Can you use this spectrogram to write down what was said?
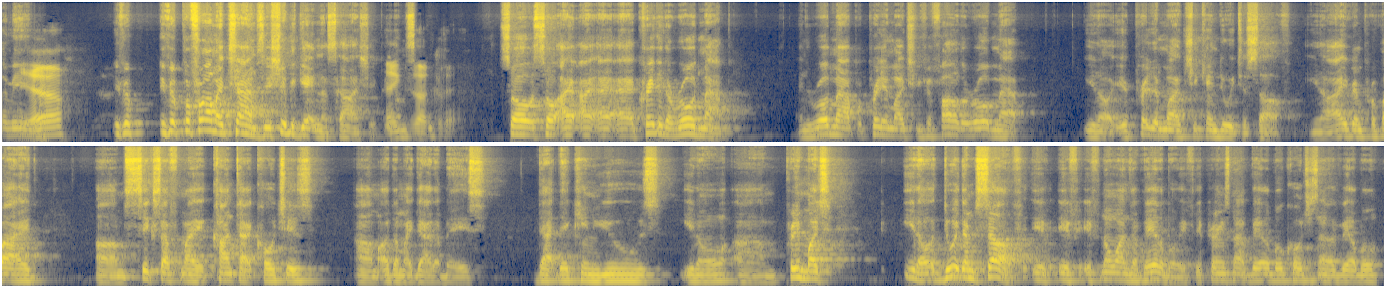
I mean, yeah. If you if you perform at champs, you should be getting a scholarship. Exactly. So so I, I I created a roadmap, and the roadmap pretty much if you follow the roadmap, you know, you're pretty much you can do it yourself. You know, I even provide um, six of my contact coaches um, out of my database that they can use, you know, um, pretty much, you know, do it themselves if, if, if no one's available. If the parent's not available, coach is not available,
